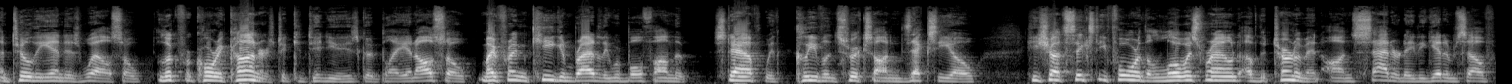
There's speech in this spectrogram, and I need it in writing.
until the end as well. So look for Corey Conners to continue his good play. And also, my friend Keegan Bradley, we're both on the staff with Cleveland Srixon XXIO. He shot 64, the lowest round of the tournament on Saturday to get himself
